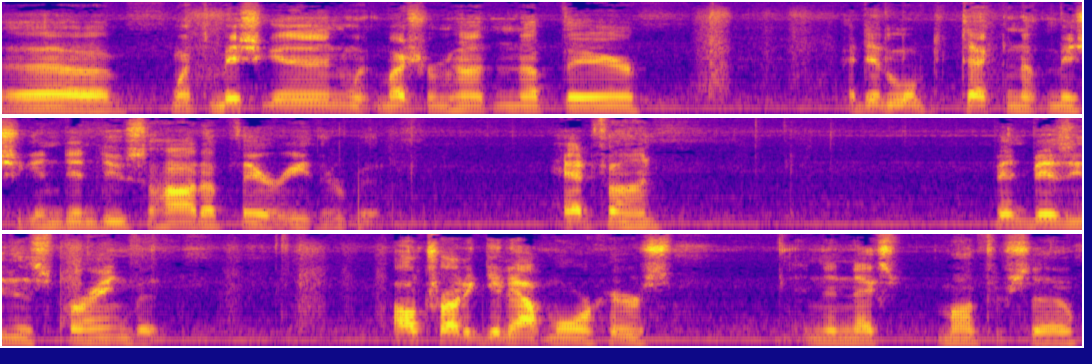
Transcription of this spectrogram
Uh, went to Michigan, went mushroom hunting up there. I did a little detecting up Michigan. Didn't do so hot up there either, but had fun. Been busy this spring, but I'll try to get out more here in the next month or so.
